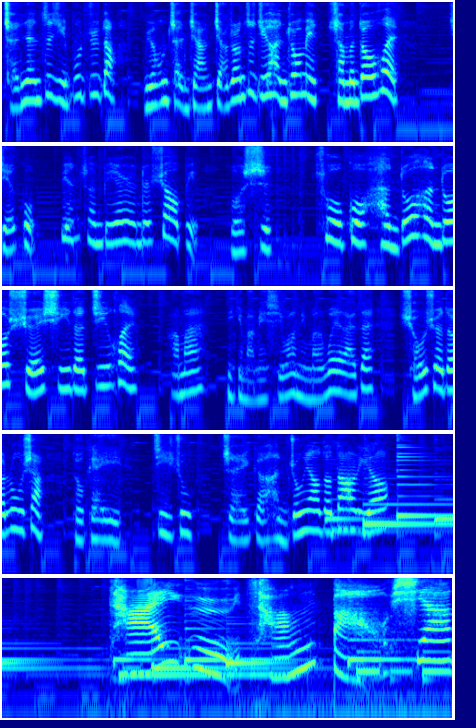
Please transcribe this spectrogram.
承认自己不知道，不用逞强，假装自己很聪明，什么都会，结果变成别人的笑柄，或是错过很多很多学习的机会，好吗？妮妮妈咪希望你们未来在求学的路上都可以记住这一个很重要的道理哦。台语藏宝箱。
